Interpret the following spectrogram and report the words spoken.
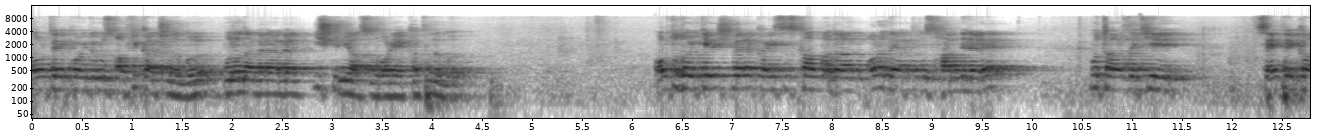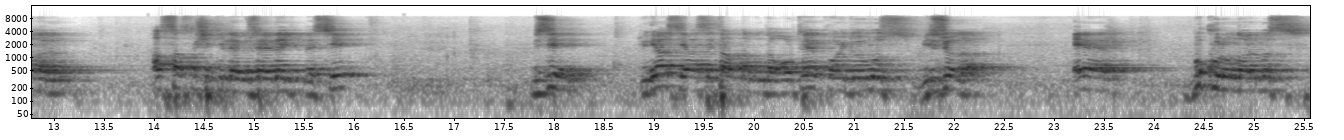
ortaya koyduğumuz Afrika açılımı, bununla beraber iş dünyasının oraya katılımı, ortadoğu gelişmelere kayıtsız kalmadan orada yaptığımız hamlelere bu tarzdaki STK'ların hassas bir şekilde üzerine gitmesi bizim dünya siyaseti anlamında ortaya koyduğumuz vizyona eğer bu kurumlarımız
